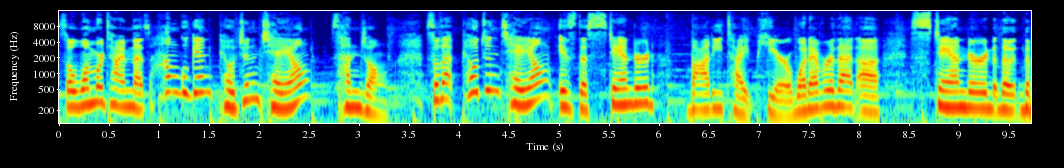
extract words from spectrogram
So one more time, that's 한국인 표준 체형 산정. So that 표준 체형 is the standard body type here, whatever that uh, standard, the, the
